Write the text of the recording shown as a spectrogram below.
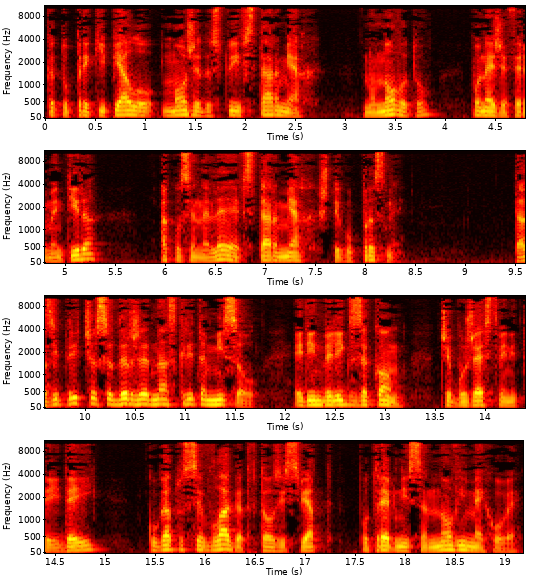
като прекипяло, може да стои в стар мях, но новото, понеже ферментира, ако се налее в стар мях, ще го пръсне. Тази притча съдържа една скрита мисъл, един велик закон, че божествените идеи, когато се влагат в този свят, потребни са нови мехове,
